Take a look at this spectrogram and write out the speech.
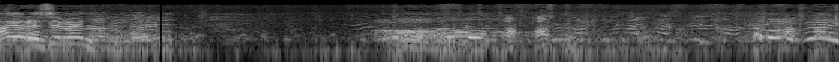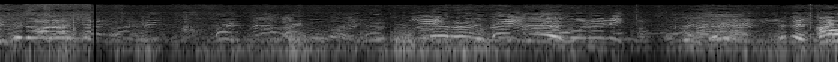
I gotta zoom in. Come on, please! oh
